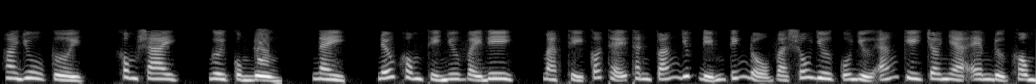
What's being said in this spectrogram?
Hoa Du cười, không sai, người cùng đường, này, nếu không thì như vậy đi, Mạc Thị có thể thanh toán dứt điểm tiến độ và số dư của dự án kia cho nhà em được không,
